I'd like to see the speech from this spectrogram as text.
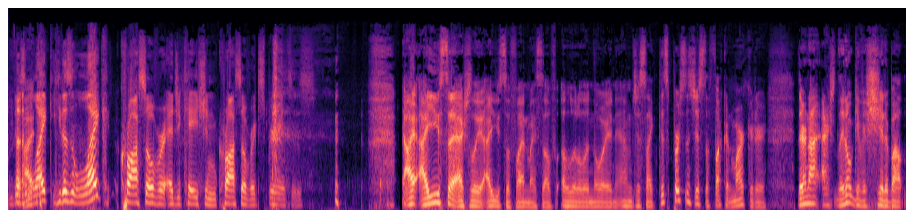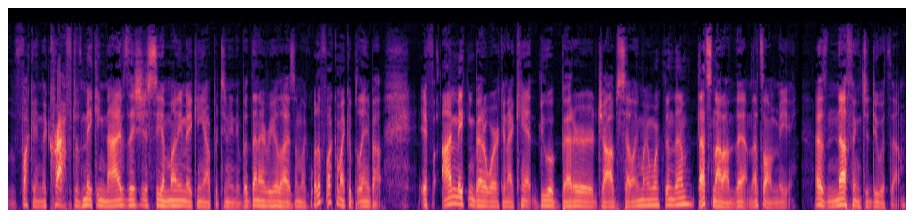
He doesn't I- like he doesn't like crossover education, crossover experiences. I, I used to actually, I used to find myself a little annoyed. I'm just like, this person's just a fucking marketer. They're not actually, they don't give a shit about fucking the craft of making knives. They should just see a money making opportunity. But then I realized, I'm like, what the fuck am I complaining about? If I'm making better work and I can't do a better job selling my work than them, that's not on them. That's on me. That has nothing to do with them.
